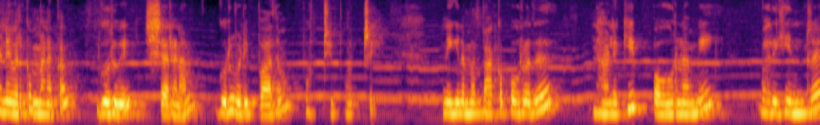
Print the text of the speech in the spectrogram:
அனைவருக்கும் வணக்கம். குருவே சரணம். குருவடி பாதம் போற்றி போற்றி. இன்றைக்கி நம்ம பார்க்க போகிறது நாளைக்கு பௌர்ணமி வருகின்ற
